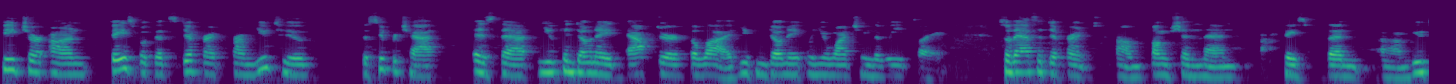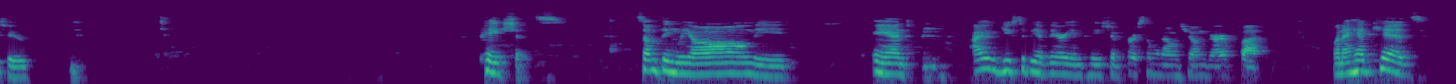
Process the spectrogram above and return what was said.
feature on Facebook that's different from YouTube, the super chat, is that you can donate after the live. You can donate when you're watching the replay. So that's a different um, function than face than um, YouTube. Patience, something we all need. And I used to be a very impatient person when I was younger, but when I had kids,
